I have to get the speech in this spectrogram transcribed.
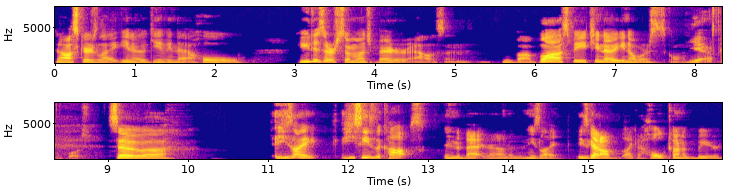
And Oscar's like, you know, giving that whole you deserve so much better, Allison. Blah blah speech, you know, you know where this is going. yeah, of course. So uh he's like he sees the cops in the background and he's like he's got a like a whole ton of beer.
